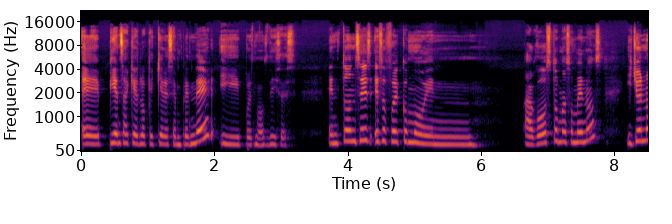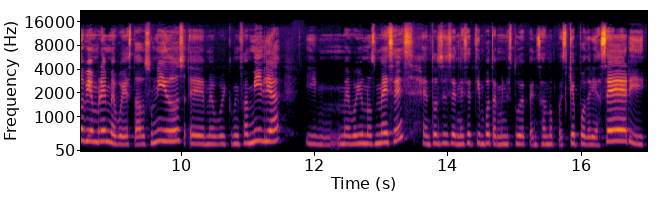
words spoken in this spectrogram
eh, piensa qué es lo que quieres emprender y pues nos dices. Entonces, eso fue como en agosto más o menos, y yo en noviembre me voy a Estados Unidos, eh, me voy con mi familia y me voy unos meses, entonces en ese tiempo también estuve pensando pues qué podría hacer y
